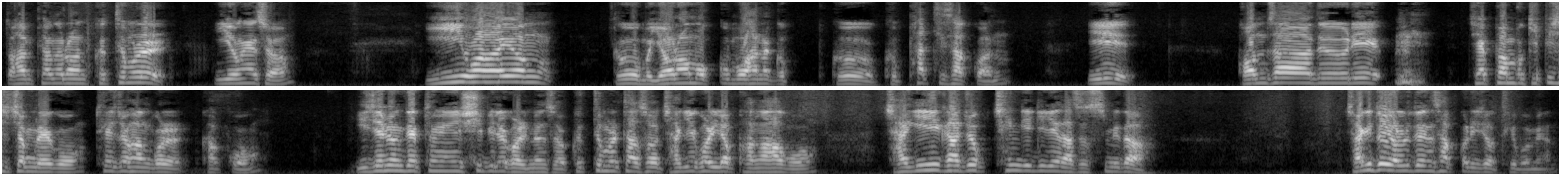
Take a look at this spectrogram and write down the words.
또 한편으로는 그 틈을 이용해서 이화영 그뭐 연어 먹고 뭐 하는 그, 그, 그 파티 사건 이 검사들이 재판부 기피 신청 내고 퇴정한 걸 갖고 이재명 대통령이 시비를 걸면서 그 틈을 타서 자기 권력 강화하고 자기 가족 챙기기에 나섰습니다. 자기도 연루된 사건이죠, 어떻게 보면.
